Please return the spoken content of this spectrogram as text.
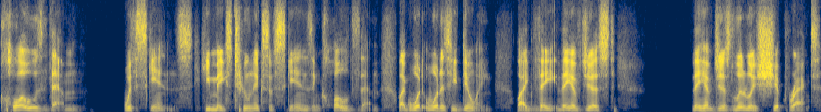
clothes them with skins. He makes tunics of skins and clothes them. Like what what is he doing? Like they they have just they have just literally shipwrecked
